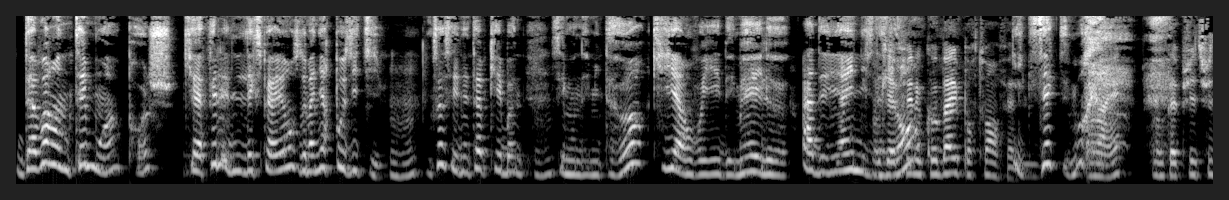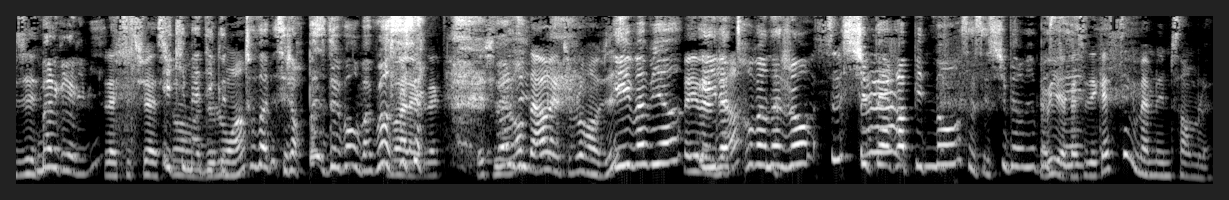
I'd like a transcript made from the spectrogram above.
d'avoir un témoin proche qui a fait l'expérience de manière positive. Mhm, Donc ça, c'est une étape qui est bonne. mhm. C'est mon ami Tahor qui a envoyé des mails à, des, à une liste Donc il a fait le cobaye pour toi en fait. Exactement. Ouais. Donc t'as pu étudier Malgré lui. la situation Et qui m'a dit de loin. que tout va bien. C'est genre passe devant, on va voir Voilà, si ça... exact. Et finalement. Tahar est toujours en vie. Et il va bien. Et Et il a trouvé un agent Super. super rapidement. Ça s'est super bien Ah passé. oui, il a passé des castings même, il me semble.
